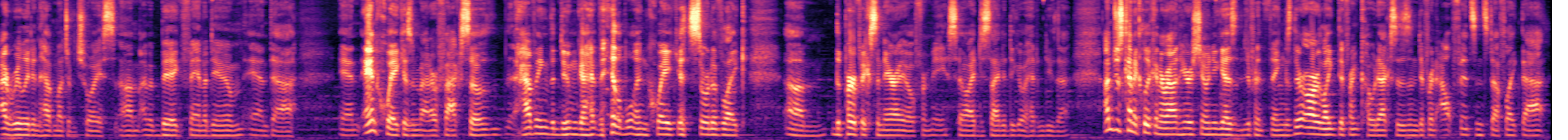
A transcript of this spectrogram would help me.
I really didn't have much of a choice. Um, I'm a big fan of Doom and uh, and and Quake, as a matter of fact. So having the Doom Guy available in Quake is sort of like um, the perfect scenario for me. So I decided to go ahead and do that. I'm just kind of clicking around here, showing you guys the different things. There are like different codexes and different outfits and stuff like that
